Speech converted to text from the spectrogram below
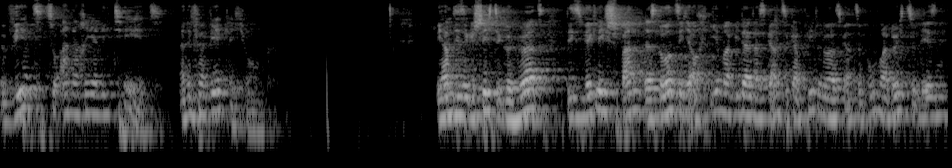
wird zu einer Realität, eine Verwirklichung. Wir haben diese Geschichte gehört, die ist wirklich spannend. Es lohnt sich auch hier mal wieder das ganze Kapitel oder das ganze Buch mal durchzulesen.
